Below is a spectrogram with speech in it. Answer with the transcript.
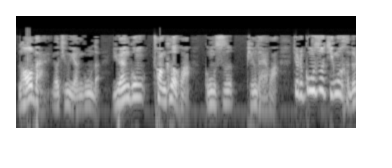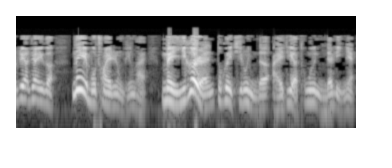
老板要听员工的，员工创客化，公司平台化，就是公司提供很多这样这样一个内部创业这种平台，每一个人都可以提出你的 idea，通过你的理念，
